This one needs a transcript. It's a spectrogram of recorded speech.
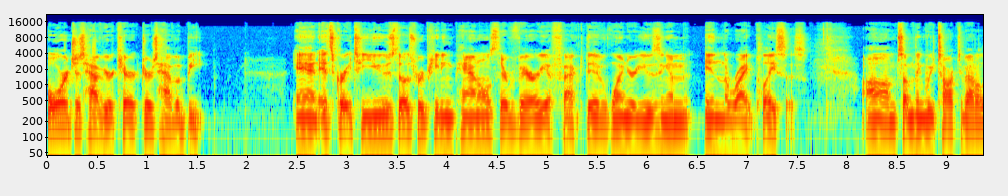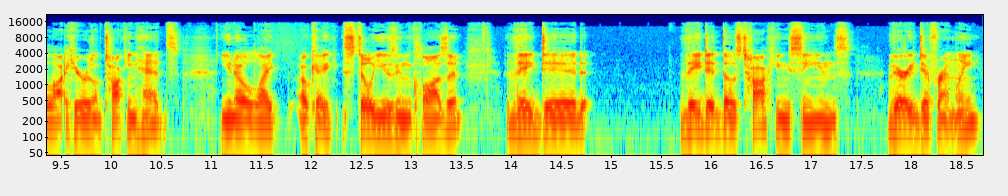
or just have your characters have a beat. And it's great to use those repeating panels. They're very effective when you're using them in the right places. Um, something we talked about a lot here is on Talking Heads. You know, like okay, still using the closet. They did they did those talking scenes very differently.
